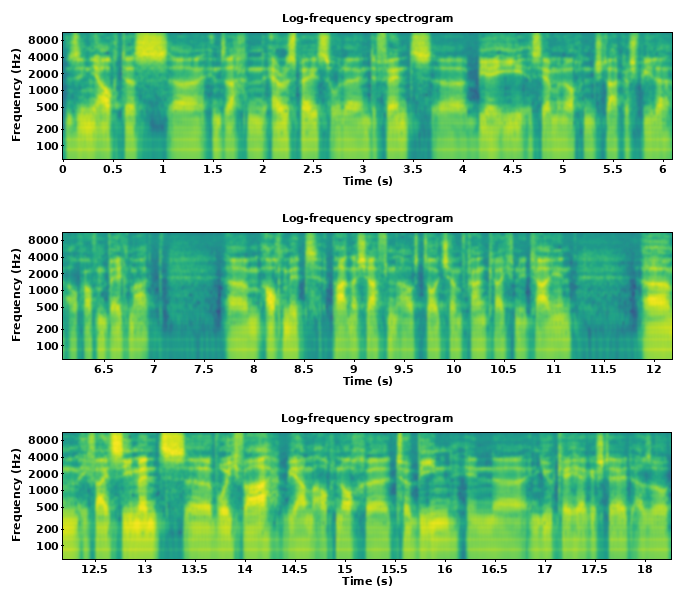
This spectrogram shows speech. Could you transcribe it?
Wir sehen ja auch, dass äh, in Sachen Aerospace oder in Defense, äh, BAE ist ja immer noch ein starker Spieler, auch auf dem Weltmarkt. Ähm, auch mit Partnerschaften aus Deutschland, Frankreich und Italien. Ähm, ich weiß, Siemens, äh, wo ich war, wir haben auch noch Turbinen in, in UK hergestellt. Also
